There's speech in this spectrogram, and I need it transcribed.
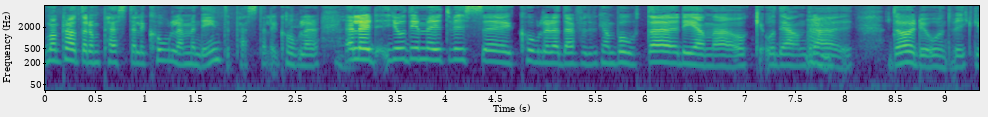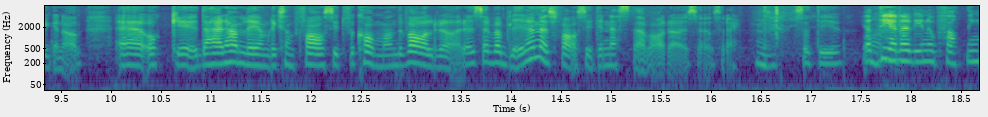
man pratar om pest eller kolera men det är inte pest eller kolera. Eller jo det är möjligtvis eh, kolera därför att du kan bota det ena och, och det andra dör du oundvikligen av. Eh, och eh, det här handlar ju om liksom facit för kommande valrörelse. Vad blir hennes facit i nästa valrörelse och sådär. Mm. Så att det är ju Jag delar din uppfattning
